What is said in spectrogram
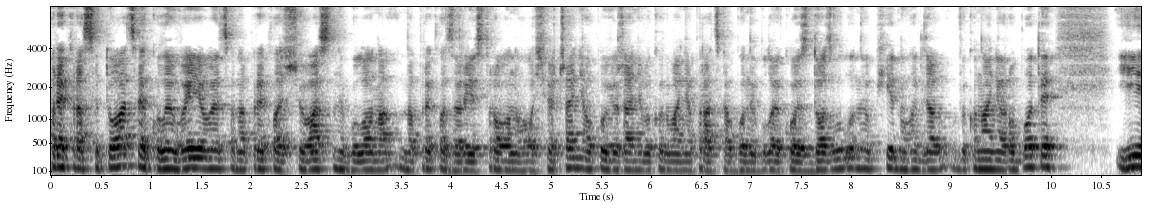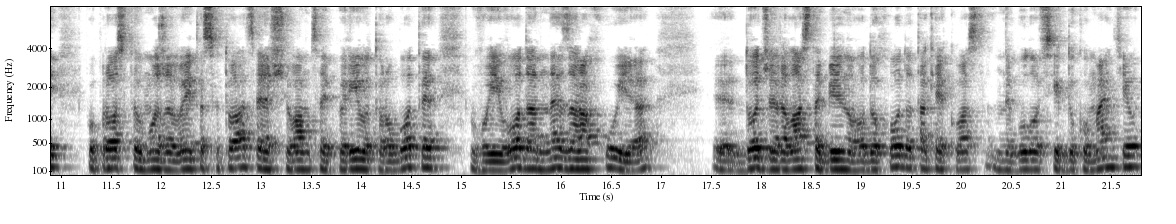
прикра ситуація, коли виявиться, наприклад, що у вас не було на- наприклад зареєстрованого освячення оповіжання виконування праці або не було якогось дозволу необхідного для виконання роботи. І попросту може вийти ситуація, що вам цей період роботи воєвода не зарахує е, до джерела стабільного доходу, так як у вас не було всіх документів.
